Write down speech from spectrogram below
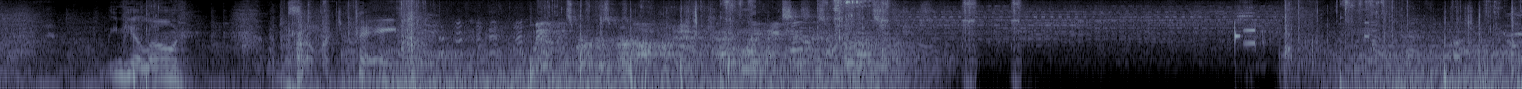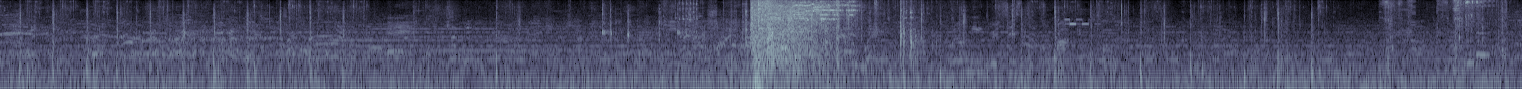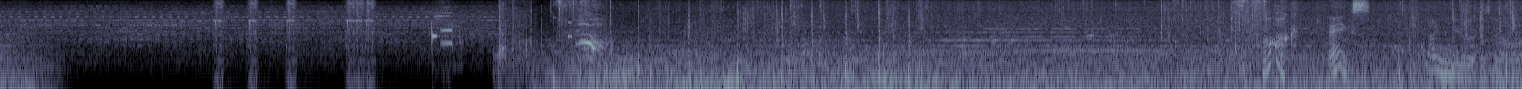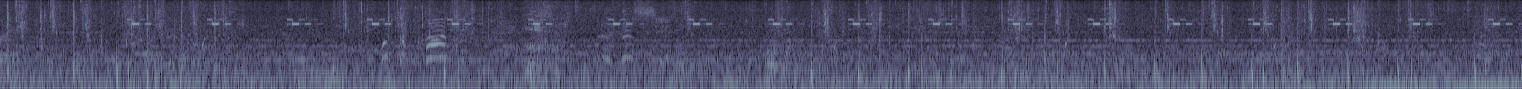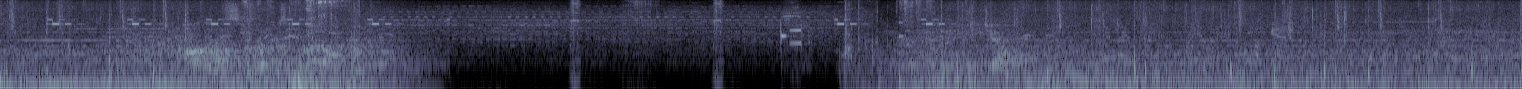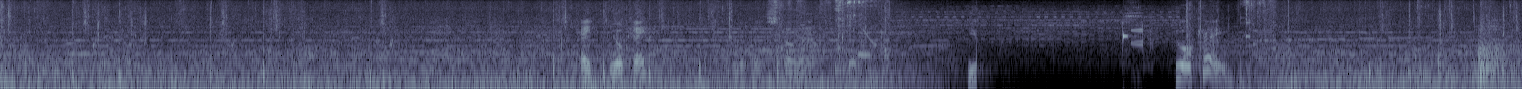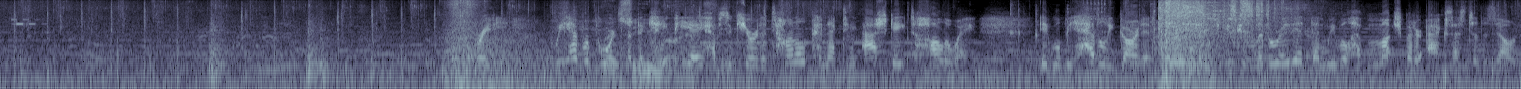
Leave me alone. I'm in so much pain. Maintenance workers are not permitted to access to Hey, you okay? Slow down. You. You okay? Brady, we have reports that the see you around KPA here. have secured a tunnel connecting Ashgate to Holloway. It will be heavily guarded. If you can liberate it, then we will have much better access to the zone.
